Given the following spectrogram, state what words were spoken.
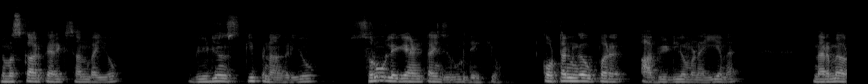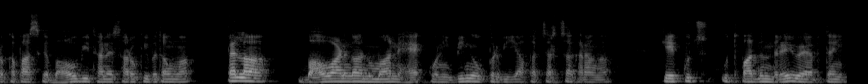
नमस्कार प्यारे किसान भाइयों, वीडियो स्किप ना करियो, शुरू लेके एंड तक ज़रूर देखियो। कॉटन के ऊपर आ वीडियो बनाई है मैं। नरमे और कपास के भाव भी थाने सारों की बताऊँगा। पहला, भाव आने का अनुमान है कोनी, बिंग ऊपर भी आप चर्चा करांगा कि कुछ उत्पादन रहे हुए अब तक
